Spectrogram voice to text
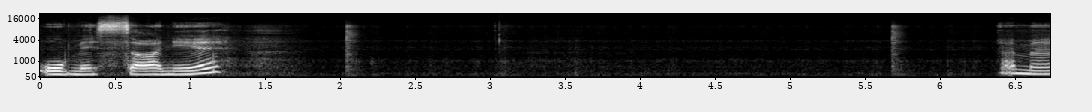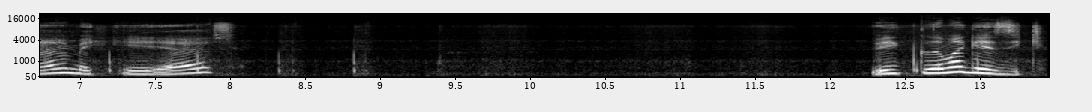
15 saniye. Hemen bekleyeceğiz. Reklama gezdik.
